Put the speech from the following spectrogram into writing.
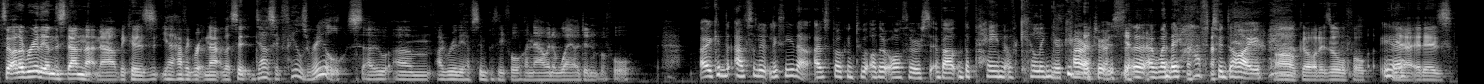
So, and I really understand that now because, yeah, having written Atlas, it does, it feels real. So um, I really have sympathy for her now in a way I didn't before. I can absolutely see that. I've spoken to other authors about the pain of killing your characters uh, and when they have to die. Oh God, it's awful. Yeah. yeah it is.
